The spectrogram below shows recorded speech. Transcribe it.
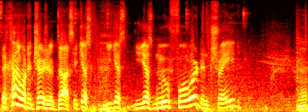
That's kind of what the Churchill does. It just you just you just move forward and trade, Yeah.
